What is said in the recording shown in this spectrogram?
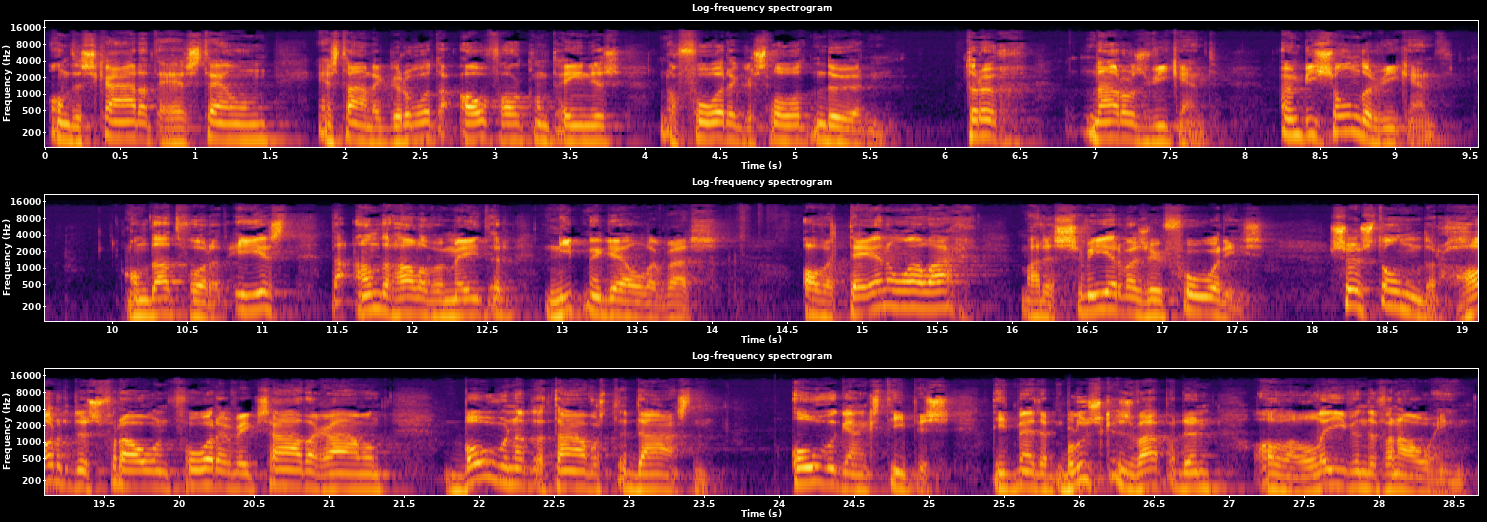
om de schade te herstellen en staan de grote afvalcontainers nog voor de gesloten deuren. Terug naar ons weekend. Een bijzonder weekend. Omdat voor het eerst de anderhalve meter niet meer geldig was. Of het terno al lag, maar de sfeer was euforisch. Zo stonden er hordes vrouwen vorige week zaterdagavond bovenop de tafels te daasten. Overgangstypes die met een bloesjes wapperden of een levende vernauwing.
